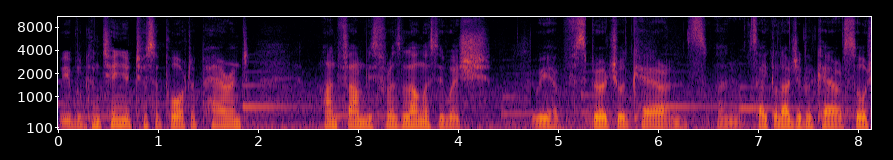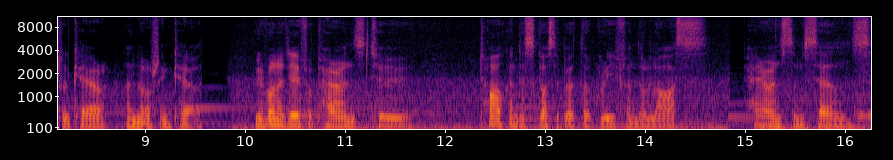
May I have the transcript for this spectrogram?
We will continue to support a parent and families for as long as they wish. We have spiritual care and, and psychological care, social care and nursing care. We run a day for parents to talk and discuss about their grief and their loss. Parents themselves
